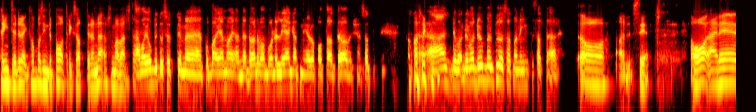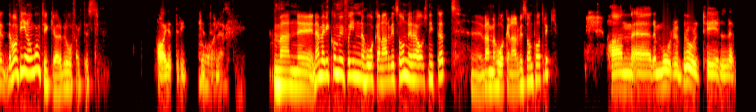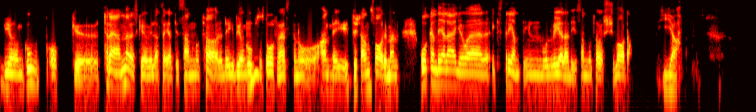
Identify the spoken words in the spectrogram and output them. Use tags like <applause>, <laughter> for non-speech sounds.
Tänkte direkt, hoppas inte Patrik satt i den där som har vält. Det var jobbigt att sitta med på bajamajan. Då hade man både legat ner och fått allt över sig. Så att, ja, det, var, det var dubbel plus att man inte satt där. Ja, ja, du ser. Ja, det, det var en fin omgång tycker jag, Örebro faktiskt. Ja. Det jättefint. det. Men, eh, nej, men vi kommer ju få in Håkan Arvidsson i det här avsnittet. Eh, Vem är Håkan Arvidsson, Patrik? Han är morbror till Björn Goop och eh, tränare skulle jag vilja säga till San Motör. Det är ju Björn Goop Mm. som står för hästen och han är ju ytterst ansvarig. Men Håkan deläger och är extremt involverad i San Motörs vardag. Ja.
